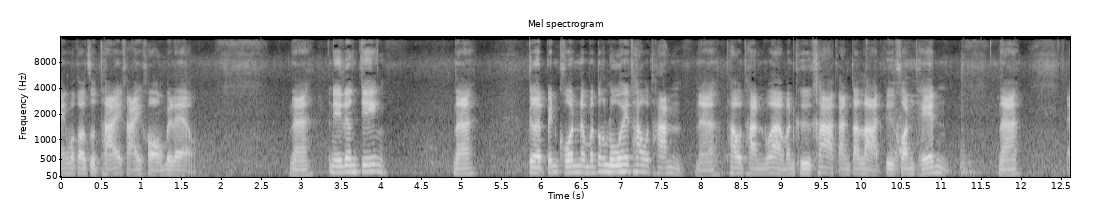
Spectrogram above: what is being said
งๆปรากฏสุดท้ายขายของไปแล้ว นะนี่เรื่องจริง นะ เกิดเป็นคนมันต้องรู้ให้เท่าทันนะเท่าทันว่ามันคือค่าการตลาดคือคอนเทนต์นะไอ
